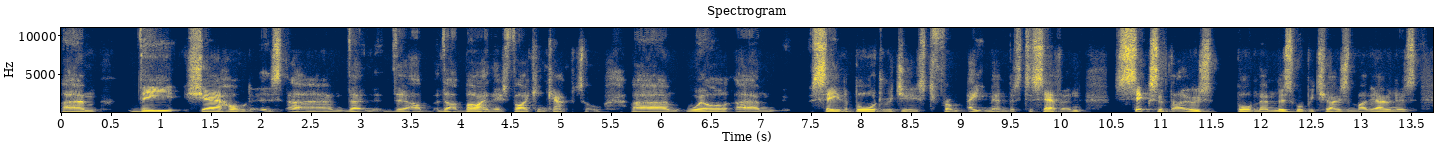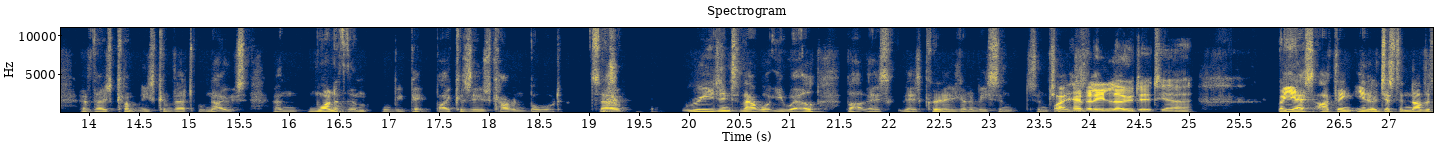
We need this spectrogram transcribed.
Um, the shareholders um, that that are, that are buying this Viking Capital um, will um, see the board reduced from eight members to seven. Six of those board members will be chosen by the owners of those companies' convertible notes, and one of them will be picked by Cazoo's current board. So. read into that what you will, but there's there's clearly going to be some some changes. Quite heavily loaded, yeah but yes, I think you know just another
